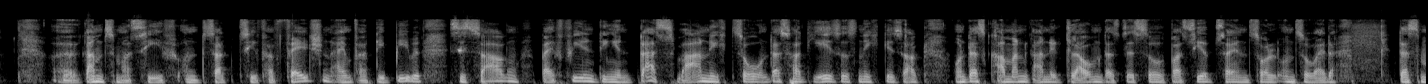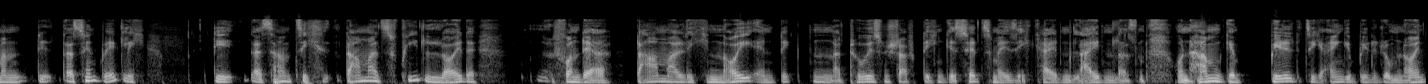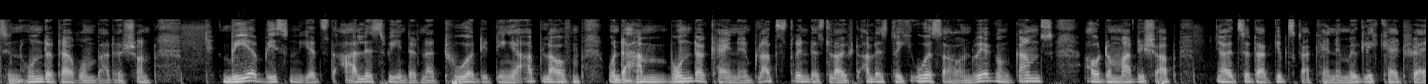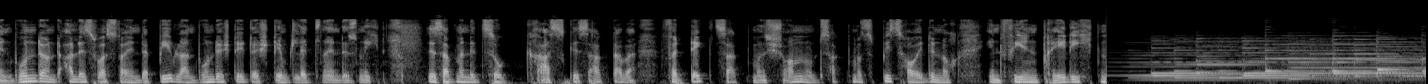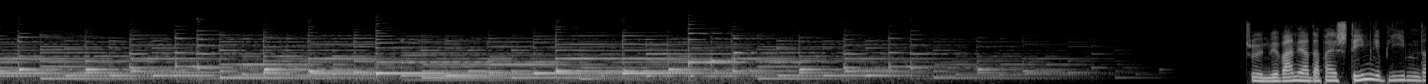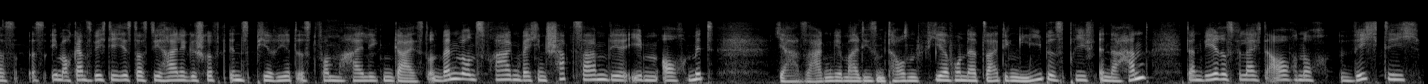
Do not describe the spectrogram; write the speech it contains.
Äh, ganz massiv und sagt, sie verfälschen einfach die Bibel. Sie sagen bei vielen Dingen, das war nicht so und das hat Jesus nicht gesagt und das kann man gar nicht glauben, dass das so passiert sein soll und so weiter. Dass man, das sind wirklich, die, das haben sich damals viele Leute von der damalig neu entdeckten naturwissenschaftlichen Gesetzmäßigkeiten leiden lassen und haben Bild sich eingebildet, um 1900 herum war das schon. Wir wissen jetzt alles, wie in der Natur die Dinge ablaufen und da haben Wunder keinen Platz drin. Das läuft alles durch Ursache und Wirkung ganz automatisch ab. Also da gibt's gar keine Möglichkeit für ein Wunder und alles, was da in der Bibel an Wunder steht, das stimmt letzten Endes nicht. Das hat man nicht so krass gesagt, aber verdeckt sagt man es schon und sagt man es bis heute noch in vielen Predigten. Waren ja dabei stehen geblieben, dass es eben auch ganz wichtig ist, dass die Heilige Schrift inspiriert ist vom Heiligen Geist. Und wenn wir uns fragen, welchen Schatz haben wir eben auch mit, ja, sagen wir mal, diesem 1400-seitigen Liebesbrief in der Hand, dann wäre es vielleicht auch noch wichtig,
